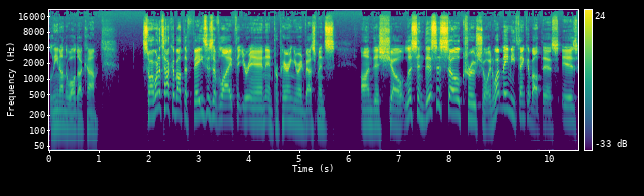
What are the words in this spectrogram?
Leanonthewall.com. So, I want to talk about the phases of life that you're in and preparing your investments on this show. Listen, this is so crucial. And what made me think about this is,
